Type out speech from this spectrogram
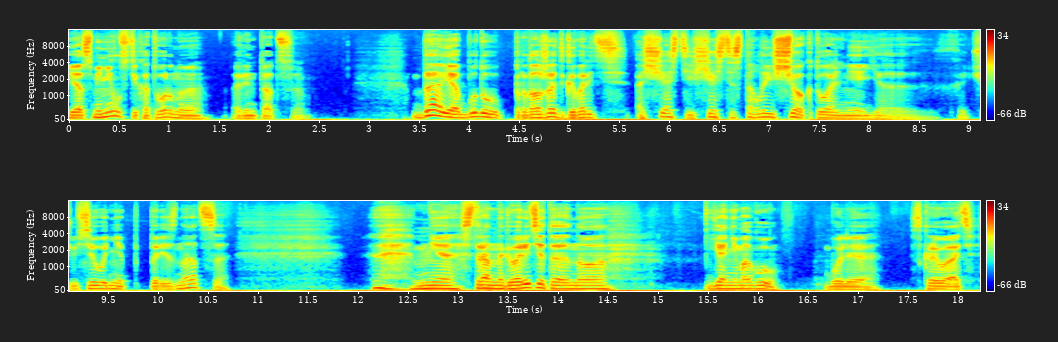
Я сменил стихотворную ориентацию. Да, я буду продолжать говорить о счастье. Счастье стало еще актуальнее. Я хочу сегодня признаться. Мне странно говорить это, но я не могу более скрывать.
